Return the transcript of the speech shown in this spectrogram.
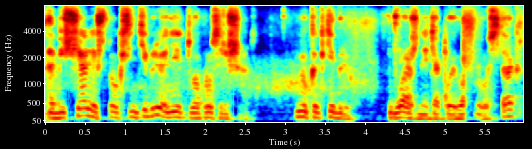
обещали, что к сентябрю они этот вопрос решат. Ну, к октябрю. Важный такой вопрос, так?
